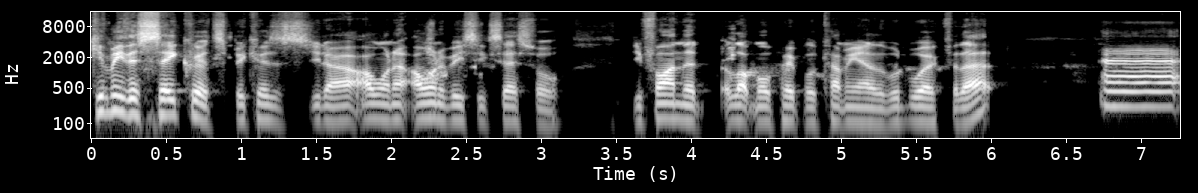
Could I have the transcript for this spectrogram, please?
give me the secrets because you know I want to I want to be successful? Do you find that a lot more people are coming out of the woodwork for that? Uh,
